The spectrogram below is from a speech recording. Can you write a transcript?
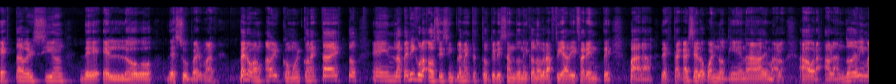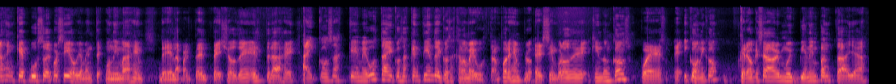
esta versión del logo de Superman. Pero vamos a ver cómo él conecta esto en la película o si simplemente está utilizando una iconografía diferente para destacarse, lo cual no tiene nada de malo. Ahora, hablando de la imagen que puso de por sí, obviamente una imagen de la parte del pecho del traje, hay cosas que me gustan, hay cosas que entiendo y cosas que no me gustan. Por ejemplo, el símbolo de Kingdom Comes, pues es icónico. Creo que se va a ver muy bien en pantalla.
